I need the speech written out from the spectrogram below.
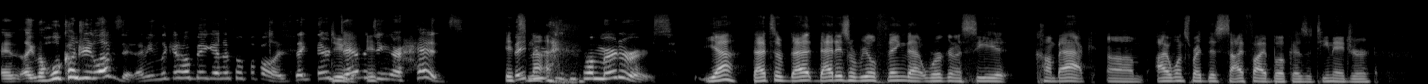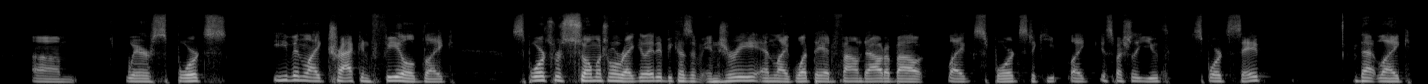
and like the whole country loves it. I mean, look at how big NFL football is. Like they're Dude, damaging their heads. It's they not become murderers. Yeah, that's a that that is a real thing that we're gonna see it come back. Um, I once read this sci-fi book as a teenager, um, where sports, even like track and field, like sports were so much more regulated because of injury and like what they had found out about like sports to keep like especially youth sports safe. That like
